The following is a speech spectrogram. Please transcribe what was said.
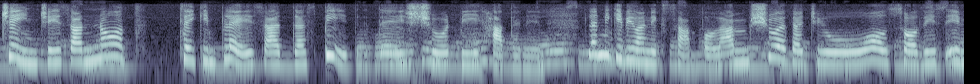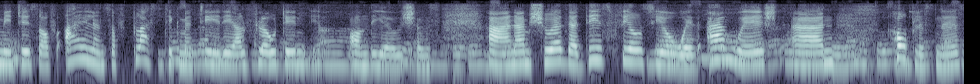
changes are not taking place at the speed they should be happening. Let me give you an example. I'm sure that you all saw these images of islands of plastic material floating on the oceans. And I'm sure that this fills you with anguish and hopelessness.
